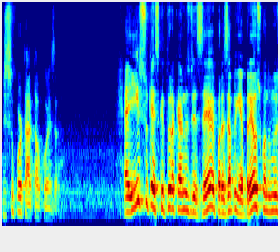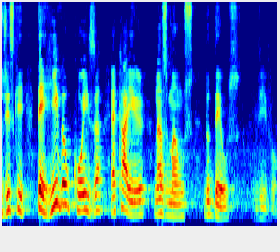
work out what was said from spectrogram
de suportar tal coisa. É isso que a Escritura quer nos dizer, por exemplo, em Hebreus, quando nos diz que terrível coisa é cair nas mãos do Deus vivo.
